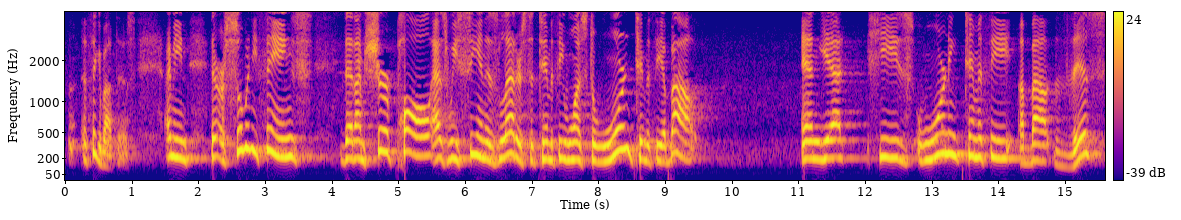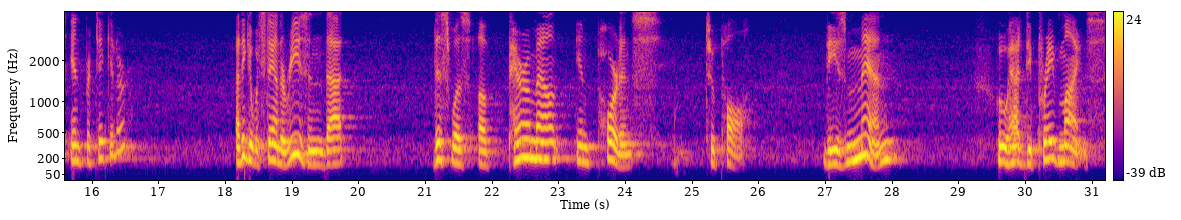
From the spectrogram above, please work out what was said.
Uh, think about this. I mean, there are so many things that I'm sure Paul, as we see in his letters to Timothy, wants to warn Timothy about. And yet, he's warning Timothy about this in particular. I think it would stand to reason that this was of paramount importance to Paul. These men who had depraved minds,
